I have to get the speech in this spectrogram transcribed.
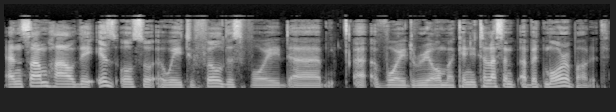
And somehow there is also a way to fill this void, uh, uh, void, Rioma. Can you tell us a, a bit more about it?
